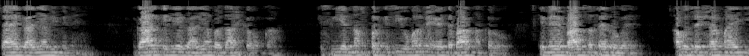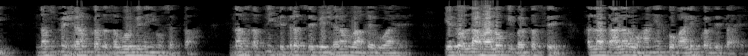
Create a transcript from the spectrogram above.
چاہے گالیاں بھی ملیں۔ گال کے لیے گالیاں برداشت کروں گا۔ اس لیے نفس پر کسی عمر میں اعتبار نہ کرو کہ میرے بال سفید ہو گئے۔ اب اسے شرم آئے گی۔ نفس میں شرم کا تصور بھی نہیں ہو سکتا۔ نفس اپنی فطرت سے بے شرم واقع ہوا ہے۔ یہ تو اللہ والوں کی برکت سے اللہ تعالیٰ روحانیت کو غالب کر دیتا ہے۔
